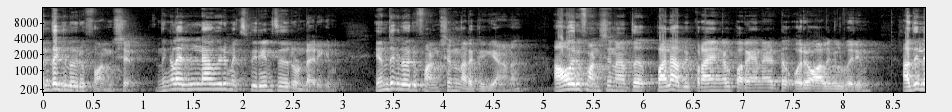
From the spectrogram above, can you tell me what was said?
എന്തെങ്കിലും ഒരു ഫംഗ്ഷൻ നിങ്ങളെല്ലാവരും എക്സ്പീരിയൻസ് ചെയ്തിട്ടുണ്ടായിരിക്കും. എന്തെങ്കിലും ഒരു ഫംഗ്ഷൻ നടക്കുകയാണ്. ആ ഒരു ഫംഗ്ഷനകത്ത് പല അഭിപ്രായങ്ങൾ പറയാനായിട്ട് ഓരോ ആളുകൾ വരും. അതിൽ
